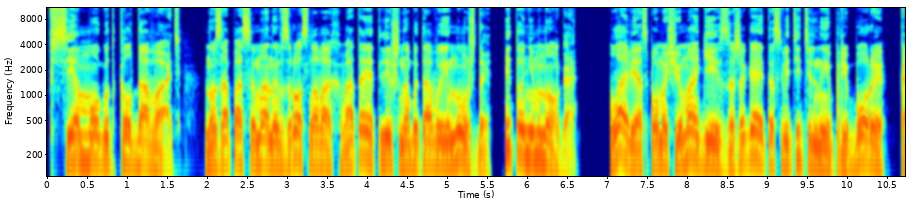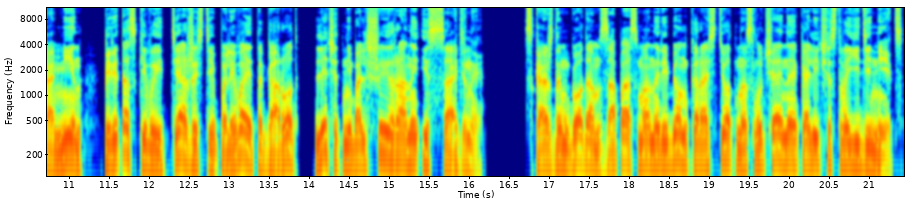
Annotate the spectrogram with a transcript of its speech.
Все могут колдовать, но запасы маны взрослого хватает лишь на бытовые нужды, и то немного. Лавия с помощью магии зажигает осветительные приборы, камин, перетаскивает тяжести, поливает огород, лечит небольшие раны и ссадины. С каждым годом запас маны ребенка растет на случайное количество единиц.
